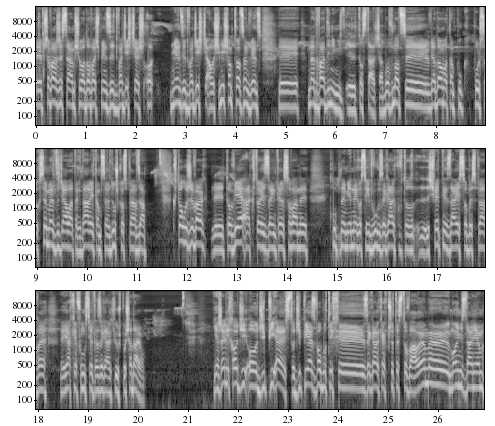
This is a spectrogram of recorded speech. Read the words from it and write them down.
Y, Przeważnie staram się ładować między 20 aż o- między 20 a 80%, więc y, na dwa dni mi y, to starcza, bo w nocy wiadomo, tam pul- pulsoksymetr działa, tak dalej, tam serduszko sprawdza. Kto używa, y, to wie, a kto jest zainteresowany kupnem jednego z tych dwóch zegarków, to świetnie zdaje sobie sprawę, jakie funkcje te zegarki już posiadają. Jeżeli chodzi o GPS, to GPS w obu tych e, zegarkach przetestowałem. E, moim zdaniem e,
